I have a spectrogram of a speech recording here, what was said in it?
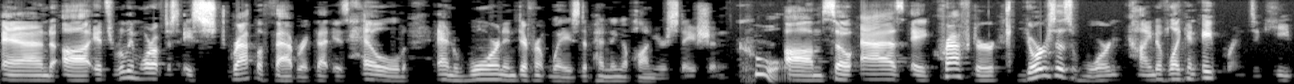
And uh, it's really more of just a scrap of fabric that is held and worn in different ways depending upon your station. Cool. Um, so as a crafter, yours is worn kind of like an apron to keep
